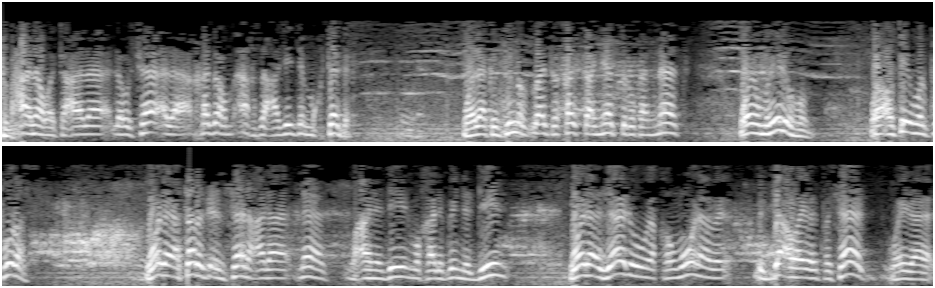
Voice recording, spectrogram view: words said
سبحانه وتعالى لو شاء لأخذهم أخذ عزيز مقتدر. ولكن سنة الله في الخلق أن يترك الناس ويمهلهم ويعطيهم الفرص. ولا يعترض إنسان على ناس معاندين مخالفين للدين. ولا زالوا يقومون بالدعوة إلى الفساد وإلى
